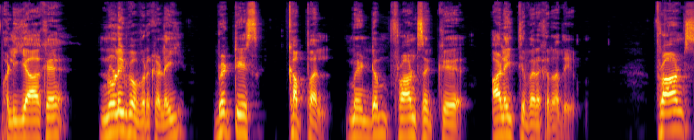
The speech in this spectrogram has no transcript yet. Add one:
வழியாக நுழைபவர்களை பிரிட்டிஷ் கப்பல் மீண்டும் பிரான்சுக்கு அழைத்து வருகிறது. பிரான்ஸ்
